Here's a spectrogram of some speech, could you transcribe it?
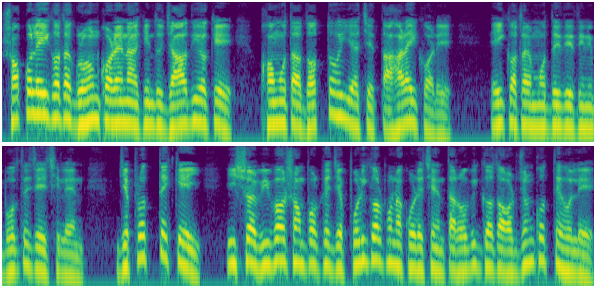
সকলে এই কথা গ্রহণ করে না, কিন্তু যাহাদিওকে ক্ষমতা দত্ত হইয়াছে, তাহারাই করে। এই কথার মধ্যে দিয়ে তিনি বলতে চেয়েছিলেন যে প্রত্যেকেই ঈশ্বর বিবাহ সম্পর্কে যে পরিকল্পনা করেছেন, তার অভিজ্ঞতা অর্জন করতে হলে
